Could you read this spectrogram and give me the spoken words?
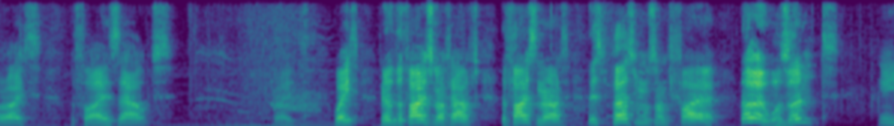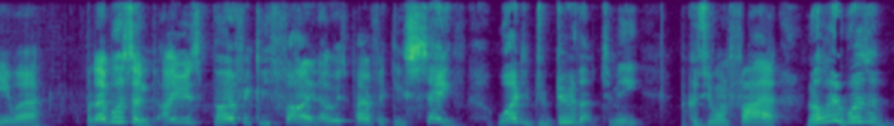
Alright, the fire's out. Right. Wait, no, the fire's not out. The fire's not out. This person was on fire. No, I wasn't. Yeah, you were. But I wasn't. I was perfectly fine. I was perfectly safe. Why did you do that to me? Because you're on fire. No, I wasn't.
